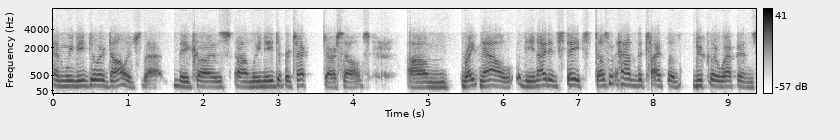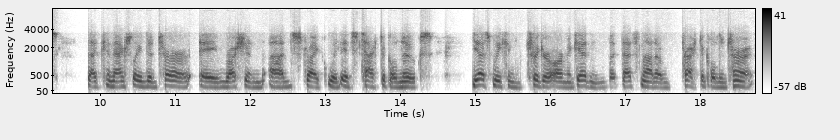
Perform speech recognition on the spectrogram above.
and we need to acknowledge that because um, we need to protect ourselves. Um, right now, the United States doesn't have the type of nuclear weapons that can actually deter a Russian uh, strike with its tactical nukes. Yes, we can trigger Armageddon, but that's not a practical deterrent.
